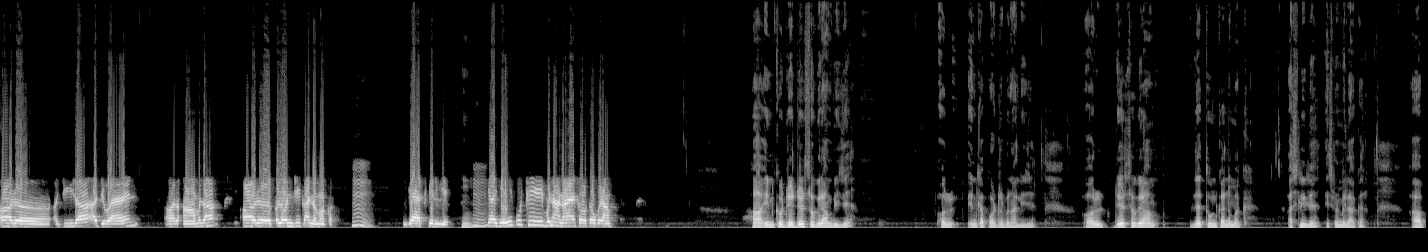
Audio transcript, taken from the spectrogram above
और जीरा अजवाइन और आंवला और कलौंजी का नमक। हम्म। गैस के लिए। हम्म। हम्म। क्या यही कुछ ही बनाना है सौ सौ ग्राम? हाँ इनको डेढ़ डेढ़ सौ ग्राम लीजिए और इनका पाउडर बना लीजिए। और डेढ़ सौ ग्राम जैतून का नमक असली लें इसमें मिलाकर आप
